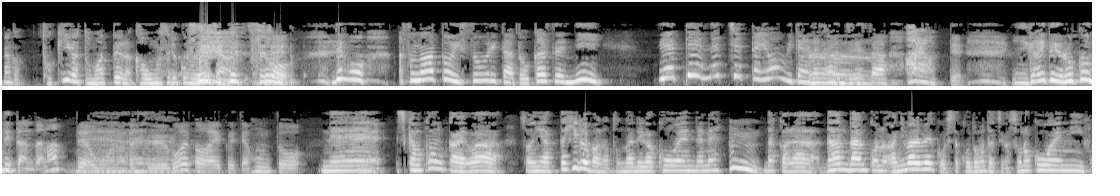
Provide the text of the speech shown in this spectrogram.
なんか、時が止まったような顔もする子もいるじゃん。そう。でも、その後、椅子を降りた後、お母さんに、やってなっちゃったよみたいな感じでさ、あらって、意外と喜んでたんだなって思うのがすごい可愛くて、ほんと。ねねえ。しかも今回は、そのやった広場の隣が公園でね。うん。だから、だんだんこのアニマルメイクをした子供たちがその公園に増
